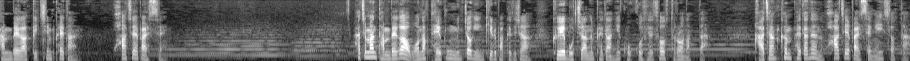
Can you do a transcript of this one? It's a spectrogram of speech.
담배가 끼친 폐단, 화재 발생. 하지만 담배가 워낙 대국민적 인기를 받게 되자 그에 못지않은 폐단이 곳곳에서 드러났다. 가장 큰 폐단은 화재 발생에 있었다.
